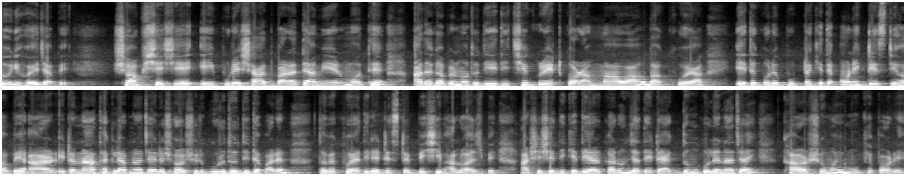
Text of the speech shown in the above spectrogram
তৈরি হয়ে যাবে। সব শেষে এই পুরের স্বাদ বাড়াতে আমি এর মধ্যে আধা কাপের মতো দিয়ে দিচ্ছি গ্রেট করা মাওয়া বা খোয়া। এতে করে পুরটা খেতে অনেক টেস্টি হবে। আর এটা না থাকলে আপনারা চাইলে সরাসরি গুঁড়ো দুধ দিতে পারেন, তবে খোয়া দিলে টেস্টটা বেশি ভালো আসবে। আর শেষের দিকে দেওয়ার কারণ যাতে এটা একদম গলে না যায়, খাওয়ার সময় মুখে পড়ে।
